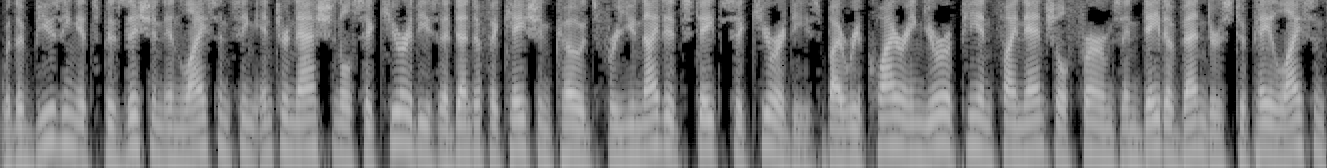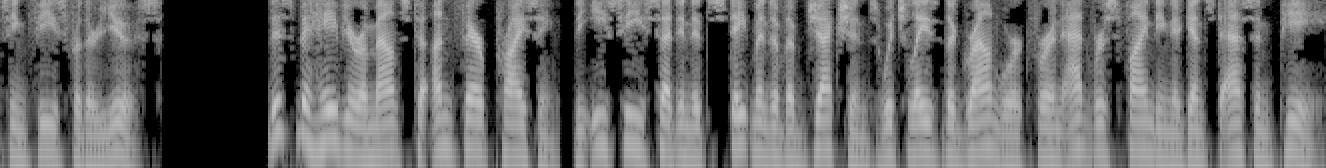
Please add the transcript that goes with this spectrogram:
with abusing its position in licensing international securities identification codes for United States securities by requiring European financial firms and data vendors to pay licensing fees for their use. This behavior amounts to unfair pricing, the EC said in its statement of objections which lays the groundwork for an adverse finding against S&P.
